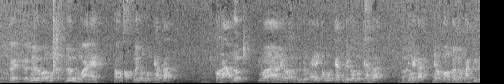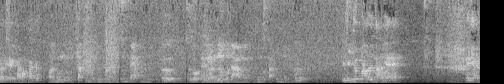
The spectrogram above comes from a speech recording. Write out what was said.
Rồi đấy cứ đưa con muốn đưa ngoài này xong óc lấy con muốn tép ra. Con nào cũng được nhưng mà nếu mà thường thường hay lấy con muốn tép thì lấy con muốn tép ra. Vâng. Cho người ta nếu mà còn cần nó khác thì là để anh làm con khác thôi có đúng cắt nhưng mà thường thường là quân tép là được. Ừ. Rồi là đưa quân nào là chúng có cắt quân đấy. Ừ. cái hình thức nó đơn giản như này này. Đây nhá.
